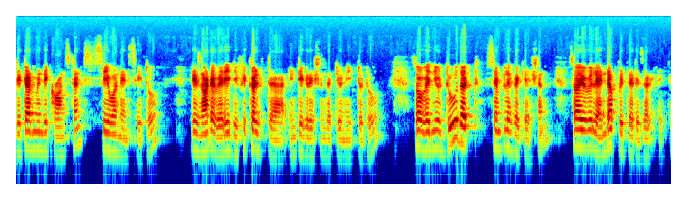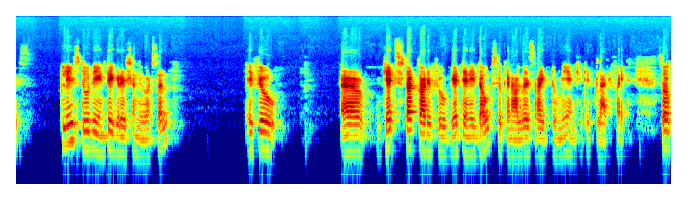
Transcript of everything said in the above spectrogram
Determine the constants c1 and c2 it is not a very difficult uh, integration that you need to do. So when you do that simplification so you will end up with a result like this please do the integration yourself if you uh, get stuck or if you get any doubts you can always write to me and get it clarified so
